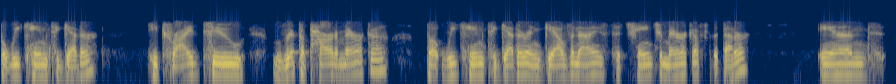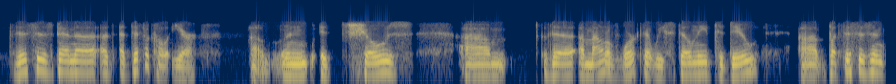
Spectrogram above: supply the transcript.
but we came together. He tried to rip apart America, but we came together and galvanized to change America for the better and this has been a, a, a difficult year. Um, and it shows um, the amount of work that we still need to do. Uh, but this isn't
